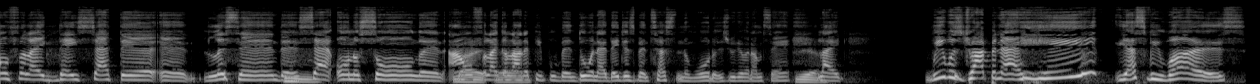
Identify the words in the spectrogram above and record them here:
don't feel like they sat there and listened and sat on a song and I don't Mm. Right, feel like a lot of people been doing that. They just been testing the waters. You get what I'm saying? Yeah. Like we was dropping that heat. Yes, we was.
